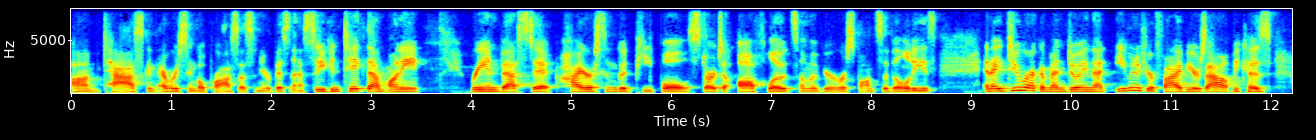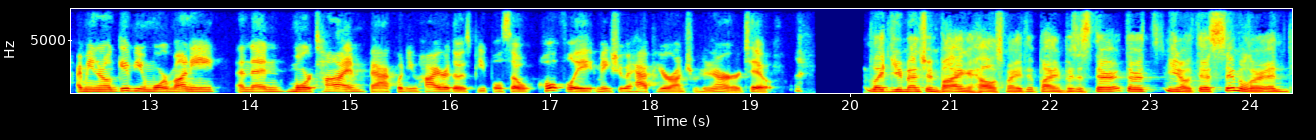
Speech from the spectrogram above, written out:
um, task and every single process in your business. So you can take that money, reinvest it, hire some good people, start to offload some of your responsibilities. And I do recommend doing that even if you're five years out, because I mean, it'll give you more money and then more time back when you hire those people. So hopefully it makes you a happier entrepreneur too. Like you mentioned buying a house, right? Buying business, they're they're you know, they're similar. And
